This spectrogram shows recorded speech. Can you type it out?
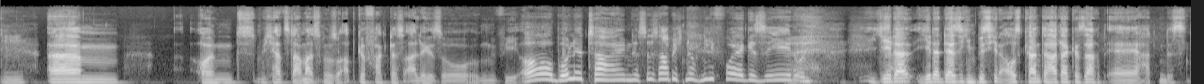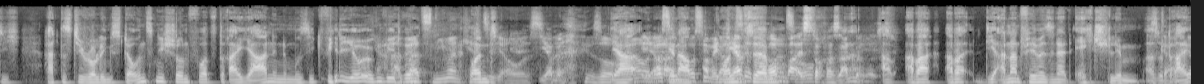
Mhm. Ähm, und mich hat es damals nur so abgefuckt, dass alle so irgendwie, oh, Bullet Time, das habe ich noch nie vorher gesehen. Und jeder, ja. jeder, der sich ein bisschen auskannte, hat halt gesagt, äh, hatten das nicht, hatten das die Rolling Stones nicht schon vor drei Jahren in einem Musikvideo irgendwie ja, drin? Aber niemand kennt und, sich aus. Ja, aber, so, ja, ja genau. Aber der Form war es doch was anderes. Aber, aber die anderen Filme sind halt echt schlimm. Also drei,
